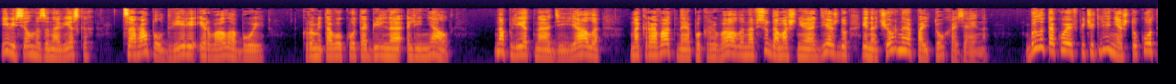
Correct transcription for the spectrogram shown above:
и висел на занавесках, царапал двери и рвал обои. Кроме того, кот обильно линял. На плед, на одеяло, на кроватное покрывало, на всю домашнюю одежду и на черное пальто хозяина. Было такое впечатление, что кот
